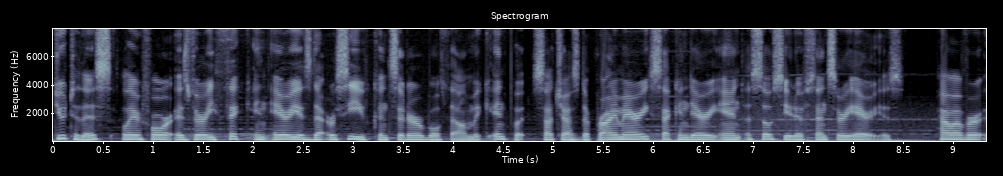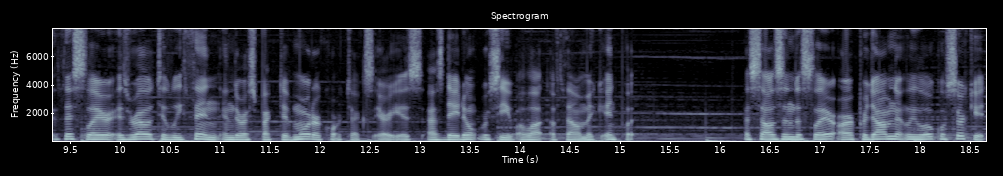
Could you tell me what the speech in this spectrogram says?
Due to this, layer 4 is very thick in areas that receive considerable thalamic input, such as the primary, secondary, and associative sensory areas. However, this layer is relatively thin in the respective motor cortex areas, as they don't receive a lot of thalamic input. The cells in this layer are predominantly local circuit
